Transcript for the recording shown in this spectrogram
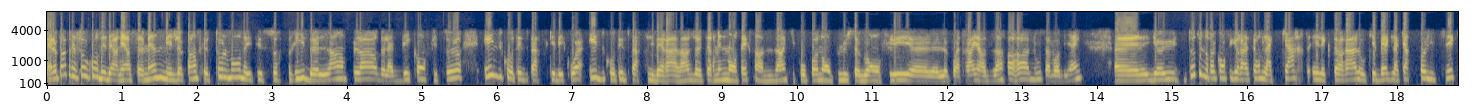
Elle n'a pas appris ça au cours des dernières semaines, mais je pense que tout le monde a été surpris de l'ampleur de la déconfiture et du côté du Parti québécois et du côté du Parti libéral. Hein. Je termine mon texte en disant qu'il ne faut pas non plus se gonfler euh, le poitrail en disant ah nous ça va bien. Euh, il y a eu toute une reconfiguration de la carte électorale au Québec, de la carte politique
